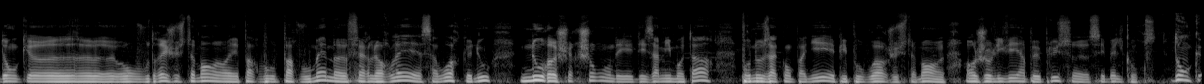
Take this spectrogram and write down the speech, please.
Donc, on voudrait justement, et par vous, par vous-même, faire leur lait et savoir que nous, nous recherchons des, des amis motards pour nous accompagner et puis pouvoir justement enjoliver un peu plus ces belles courses. Donc,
